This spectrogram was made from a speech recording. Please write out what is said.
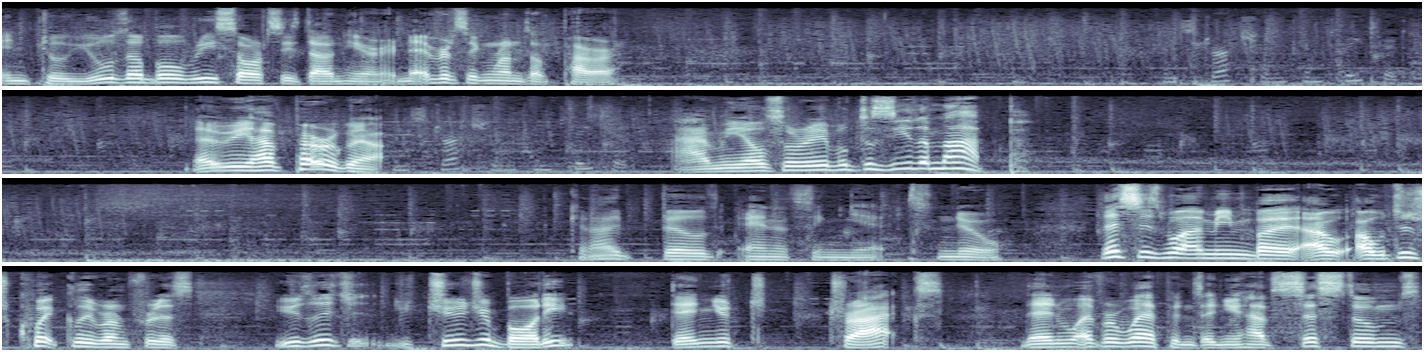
into usable resources down here, and everything runs on power. Now we have power going up, Construction completed. and we also are able to see the map. Can I build anything yet? No. This is what I mean by. I'll, I'll just quickly run through this. You, you choose your body, then your tracks, then whatever weapons, and you have systems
